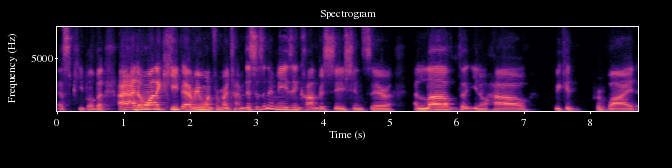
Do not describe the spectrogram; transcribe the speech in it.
as people. But I, I don't want to keep everyone from our time. This is an amazing conversation, Sarah. I love the you know how we could provide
